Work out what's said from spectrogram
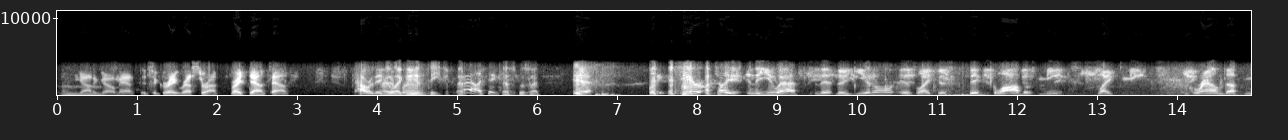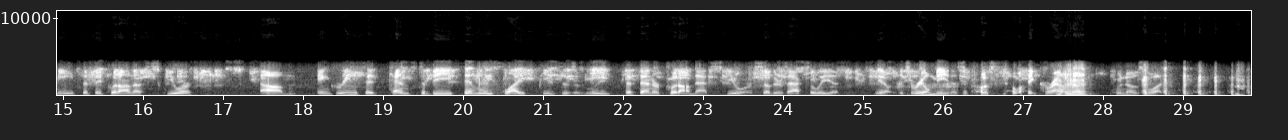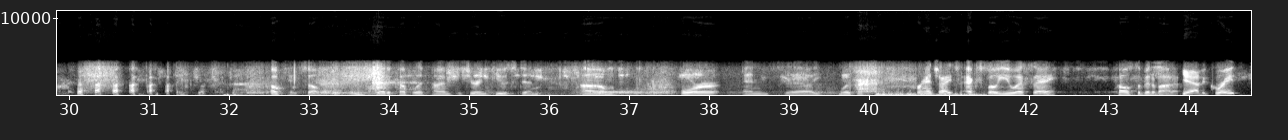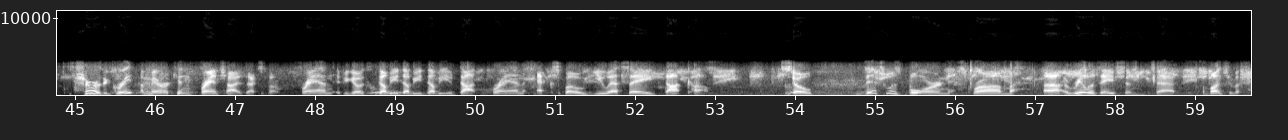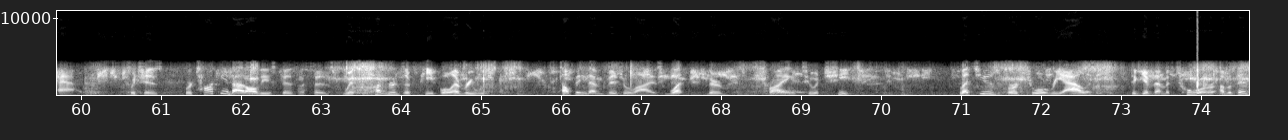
You got to go, man. It's a great restaurant right downtown. How are they I different? like the Athena better. well, I think That's beside. Yeah. But here, I'll tell you, in the U.S., the the gyro is like this big glob of meat, like ground up meat that they put on a skewer. Um, in Greece, it tends to be thinly sliced pieces of meat that then are put on that skewer. So there's actually a, you know, it's real meat as opposed to like ground up, who knows what. Okay, so you said a couple of times that you're in Houston um, for and uh, was it Franchise Expo USA? Tell us a bit about it. Yeah, the great, sure, the Great American Franchise Expo. Fran, if you go, it's www.franexpousa.com. So this was born from uh, a realization that a bunch of us had, which is we're talking about all these businesses with hundreds of people every week, helping them visualize what they're trying to achieve. Let's use virtual reality to give them a tour of a business.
